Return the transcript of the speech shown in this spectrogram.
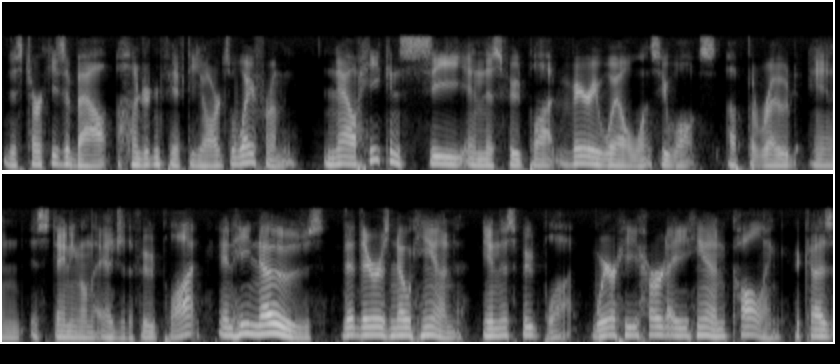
this turkey's about 150 yards away from me. Now he can see in this food plot very well once he walks up the road and is standing on the edge of the food plot, and he knows that there is no hen in this food plot where he heard a hen calling because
